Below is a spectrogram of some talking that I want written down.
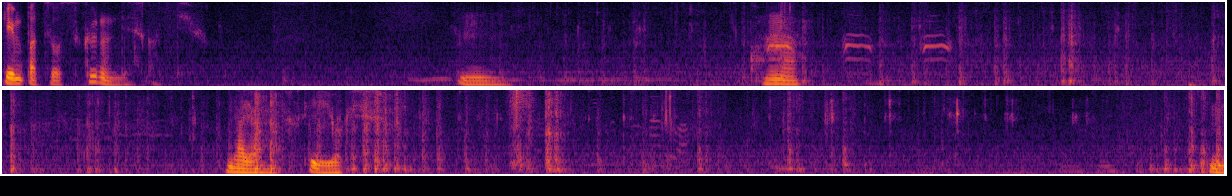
原発を作るんですかっていう。うん。こんな、悩まなくていいわけですよ。うん。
